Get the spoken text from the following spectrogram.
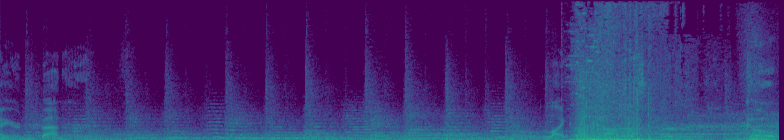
Iron Banner. Like a goddess. Go.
